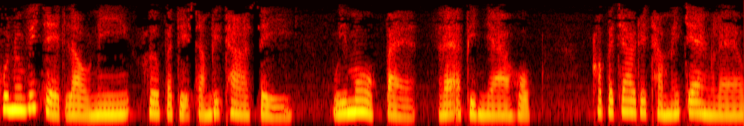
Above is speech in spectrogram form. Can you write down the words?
คุณวิเศษเหล่านี้คือปฏิสัมพิทาสี่วิโมกแปดและอภิญญาหกข้าพเจ้าได้ทำให้แจ้งแล้ว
